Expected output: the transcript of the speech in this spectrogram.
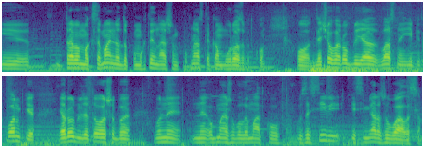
і треба максимально допомогти нашим пухнастикам у розвитку. О, для чого роблю я власне і підкормки? Я роблю для того, щоб вони не обмежували матку в засіві і сім'я розвивалася.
